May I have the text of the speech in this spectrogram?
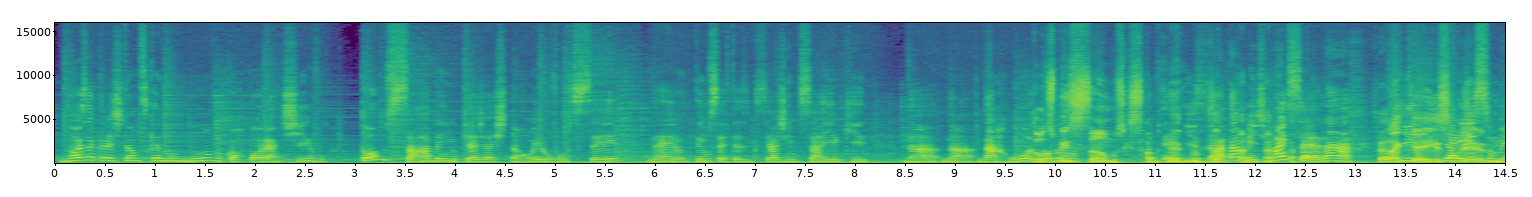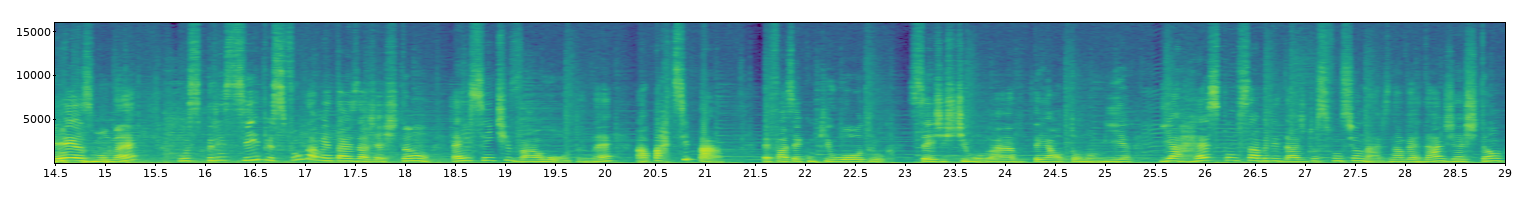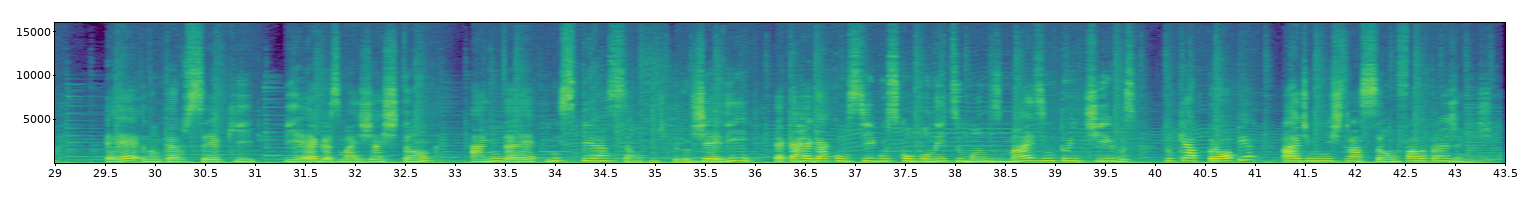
Nós acreditamos que no mundo corporativo todos sabem o que é gestão. Eu, você, né? Eu tenho certeza que se a gente sair aqui na, na, na rua. Todos pensamos mundo... que sabemos. É, exatamente. Mas será? será que, que é isso que é mesmo? isso mesmo, né? Os princípios fundamentais da gestão é incentivar o outro, né? A participar. É fazer com que o outro seja estimulado, tenha autonomia e a responsabilidade dos funcionários. Na verdade, gestão é, não quero ser aqui piegas, mas gestão ainda é inspiração. inspiração. Gerir é carregar consigo os componentes humanos mais intuitivos do que a própria administração fala para gente.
